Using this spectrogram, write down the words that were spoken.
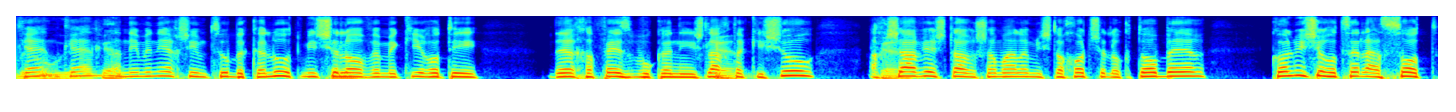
כן, כן, כן. אני מניח שימצאו בקלות. מי שלא ומכיר אותי דרך הפייסבוק, אני אשלח כן. את הקישור. עכשיו יש את ההרשמה למשלחות של אוקטובר. כל מי שרוצה לעשות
